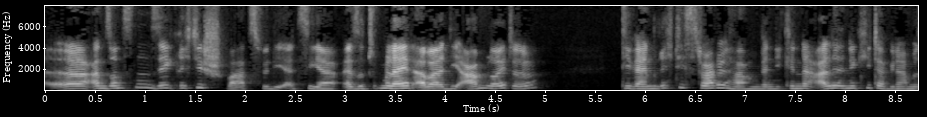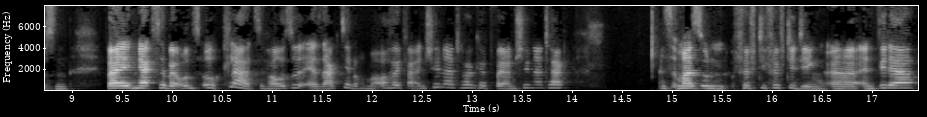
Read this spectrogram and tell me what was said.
äh, ansonsten sehe ich richtig schwarz für die Erzieher. Also tut mir leid, aber die armen Leute, die werden richtig Struggle haben, wenn die Kinder alle in die Kita wieder müssen. Weil merkst du ja bei uns, oh klar, zu Hause, er sagt ja noch immer, oh, heute war ein schöner Tag, heute war ein schöner Tag. Ist immer so ein 50-50-Ding. Äh, entweder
